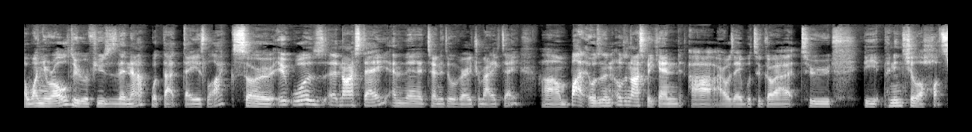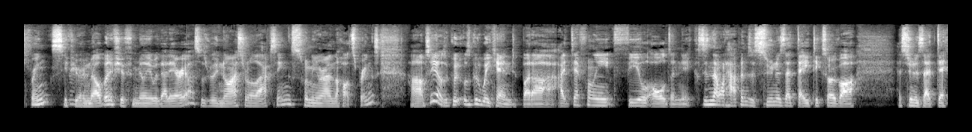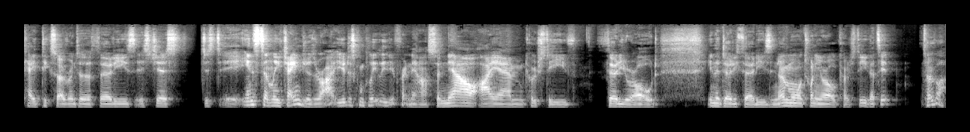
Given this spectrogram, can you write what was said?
a one year old who refuses their nap. What that day is like. So it was a nice day, and then it turned into a very dramatic day. Um, but it was an, it was a nice weekend. Uh, I was able to go out to the Peninsula Hot Springs. If you're in Mhm. Melbourne, if you're familiar with that area, so it was really nice and relaxing, swimming around the hot springs. Um, so yeah, it was a good it was a good weekend. But uh, I definitely feel older, Nick. 'cause isn't that what happens as soon as that day ticks over? As soon as that decade ticks over into the 30s, it's just just instantly changes, right? You're just completely different now. So now I am Coach Steve, 30 year old in the dirty 30s, and no more 20 year old Coach Steve. That's it. It's over.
